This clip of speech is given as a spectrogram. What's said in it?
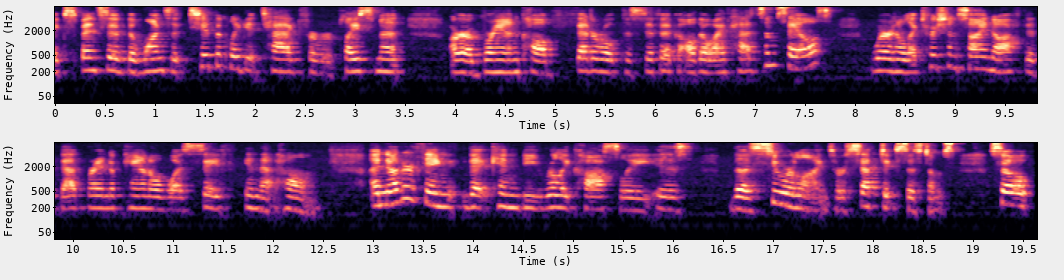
expensive. The ones that typically get tagged for replacement are a brand called Federal Pacific, although I've had some sales where an electrician signed off that that brand of panel was safe in that home. Another thing that can be really costly is the sewer lines or septic systems. So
